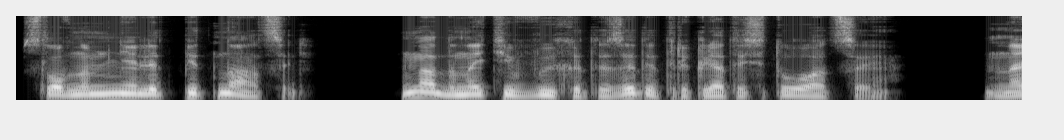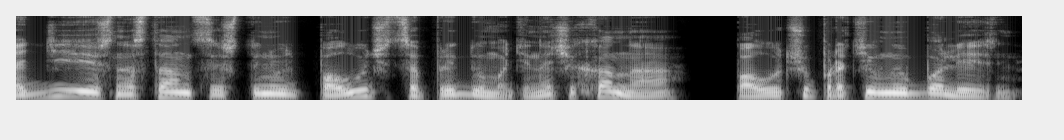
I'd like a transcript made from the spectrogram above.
словно мне лет 15. Надо найти выход из этой треклятой ситуации. Надеюсь, на станции что-нибудь получится придумать, иначе хана. Получу противную болезнь.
